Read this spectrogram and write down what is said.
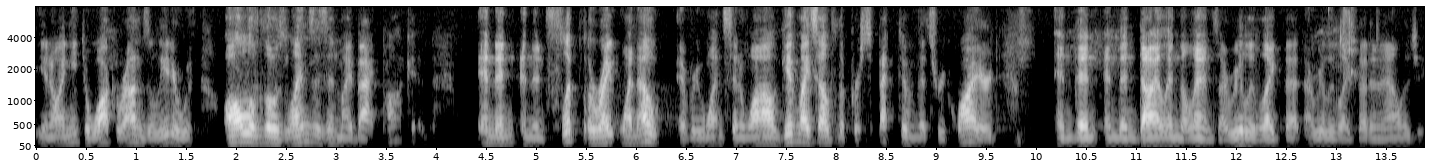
you know I need to walk around as a leader with all of those lenses in my back pocket, and then and then flip the right one out every once in a while. Give myself the perspective that's required, and then and then dial in the lens. I really like that. I really like that analogy.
